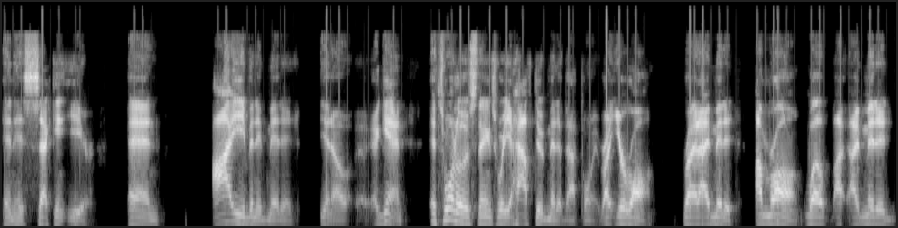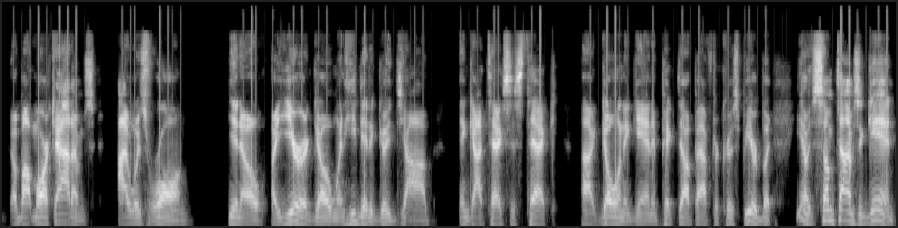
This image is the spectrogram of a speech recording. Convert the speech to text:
in his second year, and I even admitted, you know, again, it's one of those things where you have to admit at that point, right? You're wrong, right? I admitted I'm wrong. Well, I, I admitted about Mark Adams, I was wrong, you know, a year ago when he did a good job and got Texas Tech uh, going again and picked up after Chris Beard. But, you know, sometimes again,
